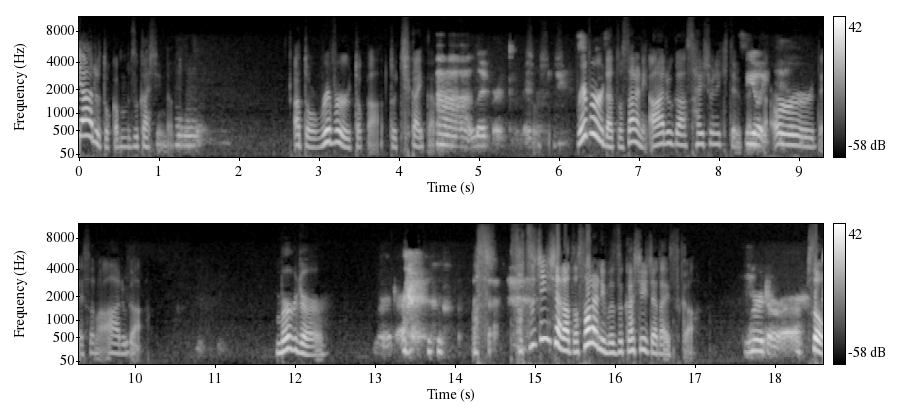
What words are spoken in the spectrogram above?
ER とか難しいんだね。うんあと river とかと近いから。ああ、liver と liver そうそうね。river だとさらに R が最初に来てるから。強い R でその R が。murder。murder。殺人者だとさらに難しいじゃないですか。Murderer。そう。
